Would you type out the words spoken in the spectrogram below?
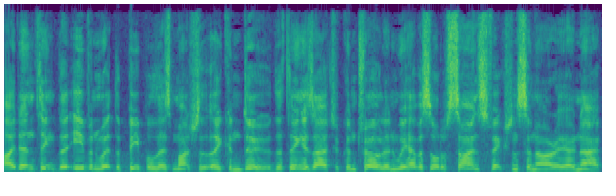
I don't think that even with the people there's much that they can do. The thing is out of control, and we have a sort of science fiction scenario now.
